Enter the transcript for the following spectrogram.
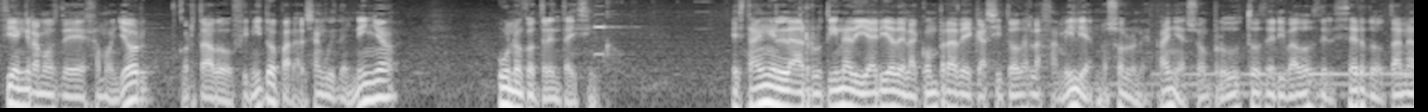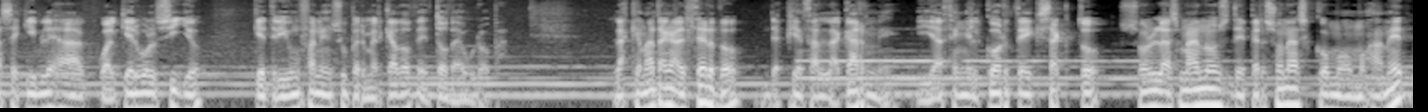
100 gramos de jamón york, cortado finito para el sándwich del niño, 1,35. Están en la rutina diaria de la compra de casi todas las familias, no solo en España. Son productos derivados del cerdo tan asequibles a cualquier bolsillo que triunfan en supermercados de toda Europa. Las que matan al cerdo, despiezan la carne y hacen el corte exacto son las manos de personas como Mohamed,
